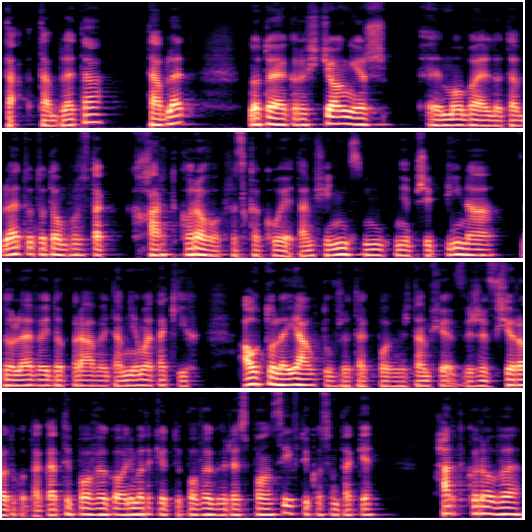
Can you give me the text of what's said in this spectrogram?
ta tableta, tablet, no to jak rozciągniesz mobile do tabletu, to to po prostu tak hardkorowo przeskakuje. Tam się nic nie przypina do lewej, do prawej, tam nie ma takich auto layoutów, że tak powiem, że tam się, że w środku taka typowego, nie ma takiego typowego responsive, tylko są takie hardkorowe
